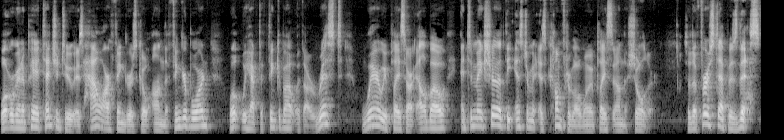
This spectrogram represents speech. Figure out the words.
What we're going to pay attention to is how our fingers go on the fingerboard, what we have to think about with our wrist, where we place our elbow, and to make sure that the instrument is comfortable when we place it on the shoulder. So the first step is this,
